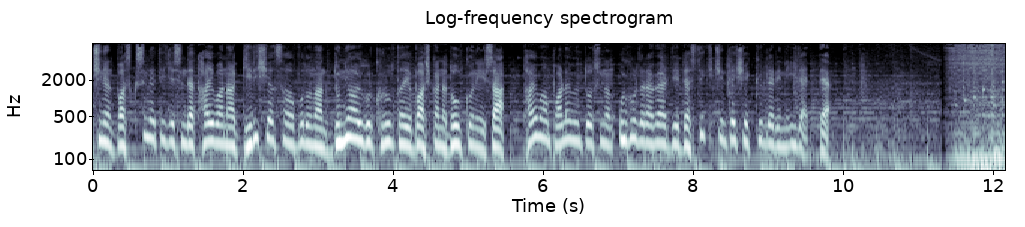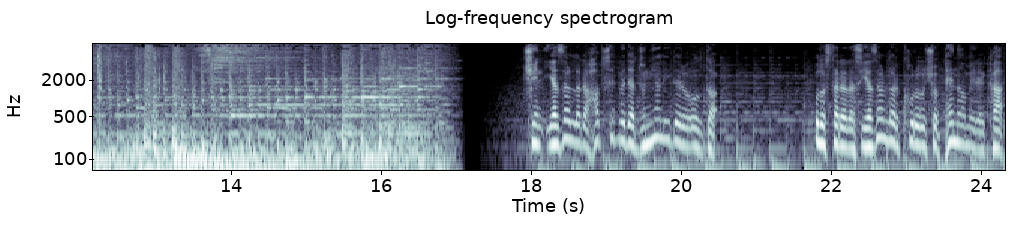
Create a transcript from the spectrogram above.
Çin'in baskısı neticesinde Tayvan'a giriş yasağı bulunan Dünya Uygur Kurultayı Başkanı Dolkun ise Tayvan parlamentosunun Uygurlara verdiği destek için teşekkürlerini iletti. Çin yazarları hapsetmede dünya lideri oldu. Uluslararası Yazarlar Kuruluşu PEN Amerika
